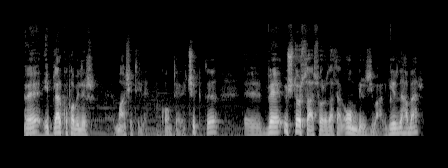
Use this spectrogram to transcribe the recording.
Ve ipler kopabilir manşetiyle com.tr çıktı. E, ve 3-4 saat sonra zaten 11 civarı girdi haber.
